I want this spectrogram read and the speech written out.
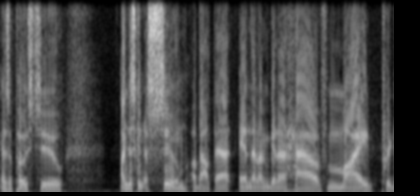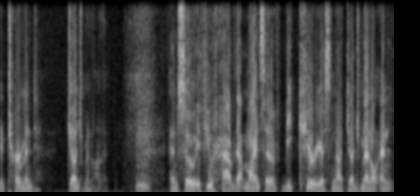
As opposed to, I'm just going to assume about that and then I'm going to have my predetermined judgment on it. Hmm. And so if you have that mindset of be curious, not judgmental, and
